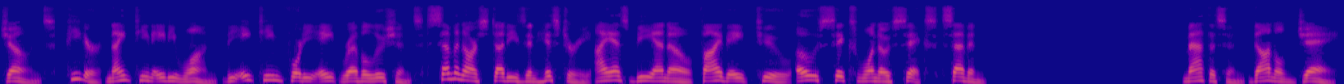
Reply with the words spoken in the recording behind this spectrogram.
Jones, Peter 1981, The 1848 Revolutions, Seminar Studies in History ISBN 0-582-06106-7 Mattheisen, Donald J.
